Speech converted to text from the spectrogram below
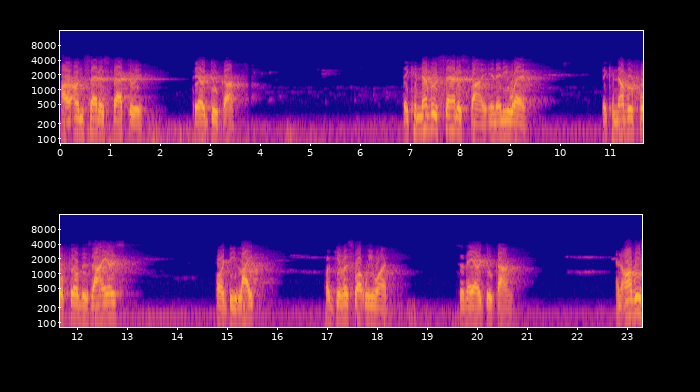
are unsatisfactory. They are dukkha. They can never satisfy in any way. They can never fulfill desires or delight or give us what we want. So they are dukkha. And all these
